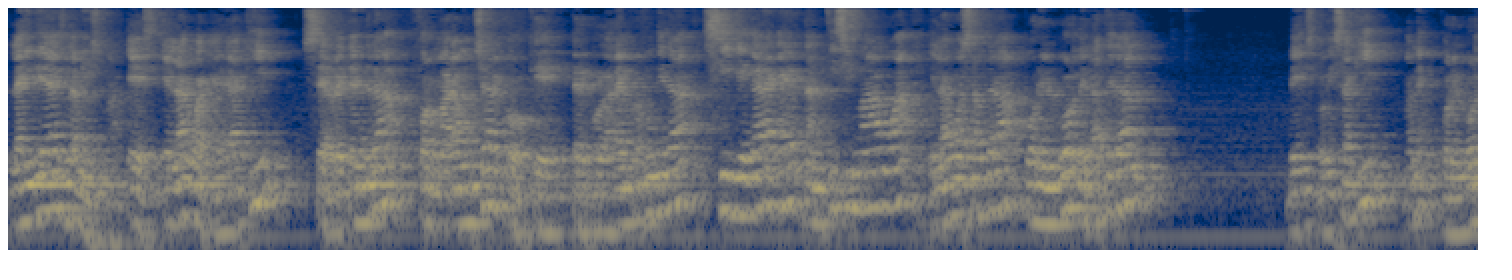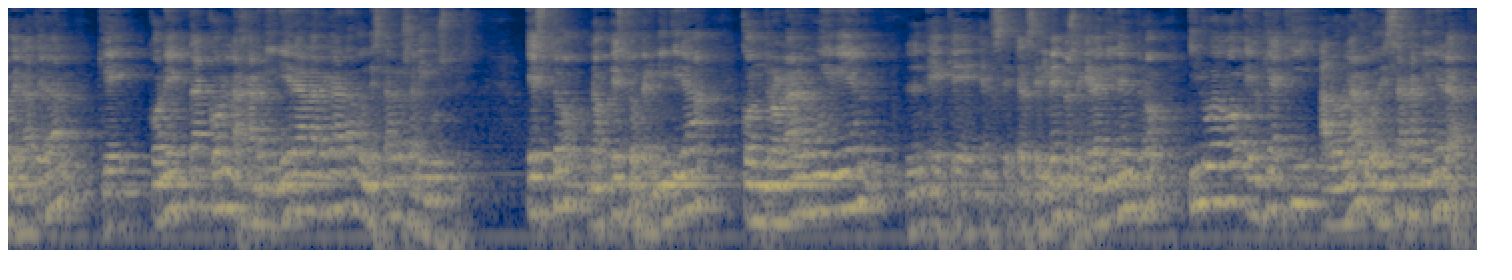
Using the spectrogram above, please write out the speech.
la idea es la misma, es el agua caerá aquí, se retendrá, formará un charco que percolará en profundidad, si llegara a caer tantísima agua, el agua saldrá por el borde lateral ¿Veis? Lo veis aquí, ¿vale? Por el borde lateral que conecta con la jardinera alargada donde están los aligustres. Esto, no, esto permitirá controlar muy bien eh, que el, sedimento se quede aquí dentro y luego el que aquí, a lo largo de esa jardinera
